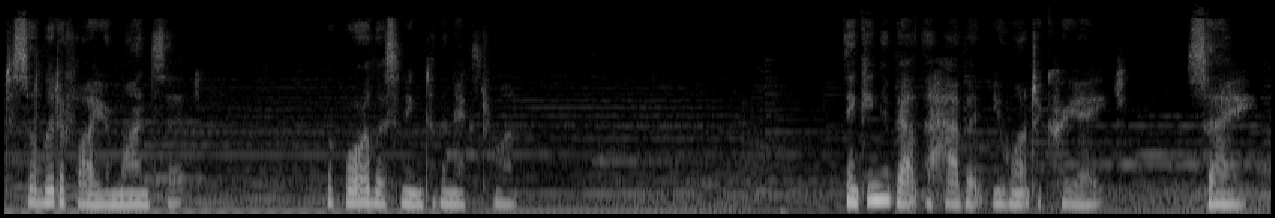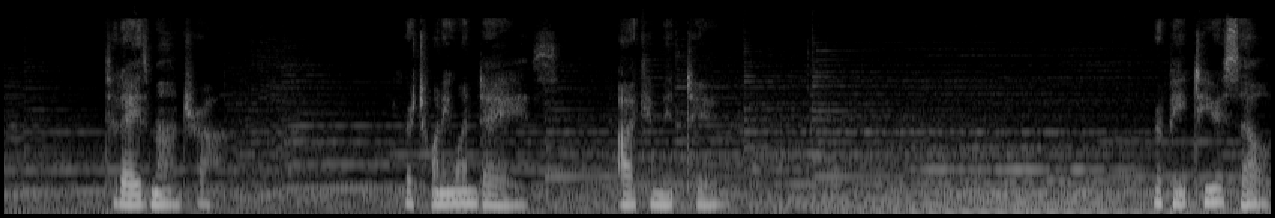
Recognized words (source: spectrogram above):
to solidify your mindset before listening to the next one thinking about the habit you want to create, say today's mantra. For 21 days, I commit to. Repeat to yourself,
